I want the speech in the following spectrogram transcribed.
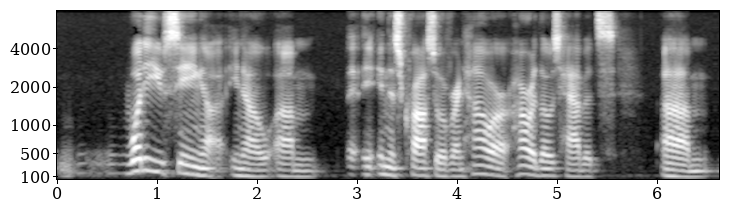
What are you seeing, uh, you know, um, in, this crossover, and how are how are those habits, um,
